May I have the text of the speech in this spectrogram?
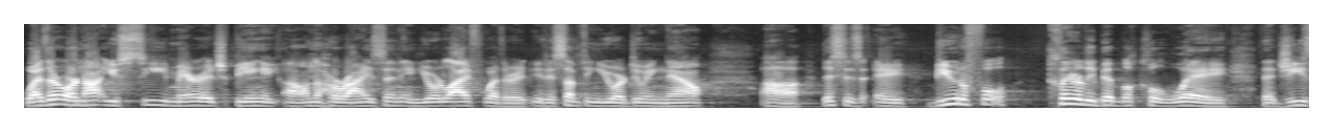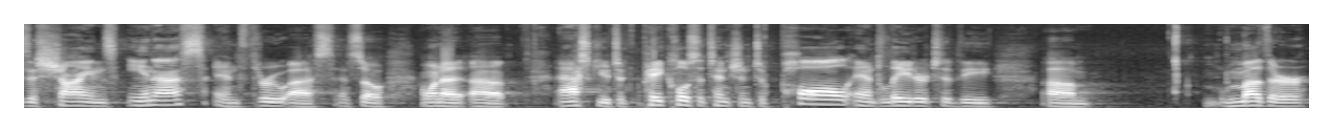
whether or not you see marriage being on the horizon in your life, whether it is something you are doing now. Uh, this is a beautiful, clearly biblical way that Jesus shines in us and through us. And so I want to uh, ask you to pay close attention to Paul and later to the um, mother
